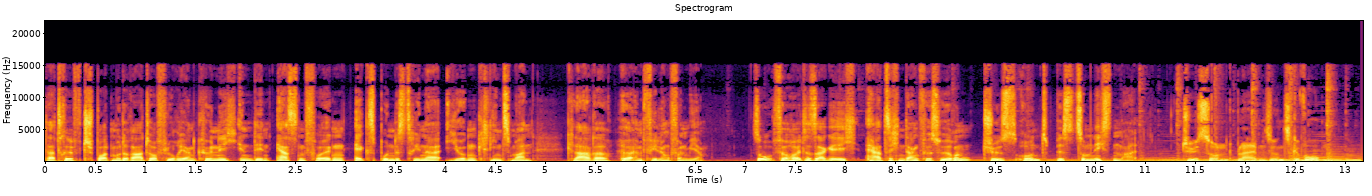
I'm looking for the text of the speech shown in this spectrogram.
Da trifft Sportmoderator Florian König in den ersten Folgen Ex-Bundestrainer Jürgen Klinsmann. Klare Hörempfehlung von mir. So, für heute sage ich herzlichen Dank fürs Hören. Tschüss und bis zum nächsten Mal. Tschüss und bleiben Sie uns gewogen.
